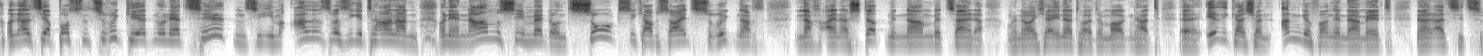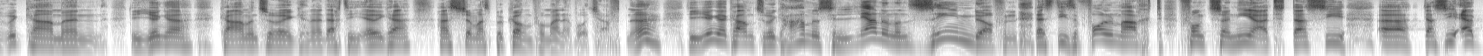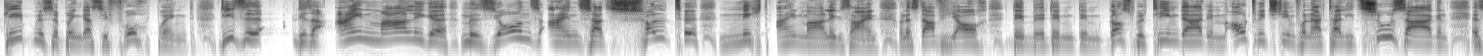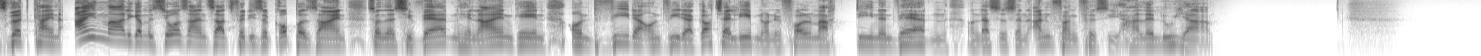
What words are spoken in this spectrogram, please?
und als die Apostel zurückkehrten und erzählten sie ihm alles, was sie getan hatten, und er nahm sie mit und zog sich abseits zurück nach, nach einer Stadt mit Namen Bethsaida. Und wenn ihr euch erinnert, heute Morgen hat äh, Erika schon angefangen damit, na, als sie zurückkamen. Die Jünger kamen zurück. Und da dachte ich, Erika, hast schon was bekommen von meiner Botschaft. Ne? Die Jünger kamen zurück, haben es lernen und sehen dürfen, dass diese Vollmacht funktioniert, dass sie, äh, dass sie er Ergebnisse bringt, dass sie Frucht bringt. Diese dieser einmalige Missionseinsatz sollte nicht einmalig sein. Und das darf ich auch dem, dem, dem Gospel-Team da, dem Outreach-Team von Nathalie zusagen. Es wird kein einmaliger Missionseinsatz für diese Gruppe sein, sondern sie werden hineingehen und wieder und wieder Gott erleben und in Vollmacht dienen werden. Und das ist ein Anfang für sie. Halleluja.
